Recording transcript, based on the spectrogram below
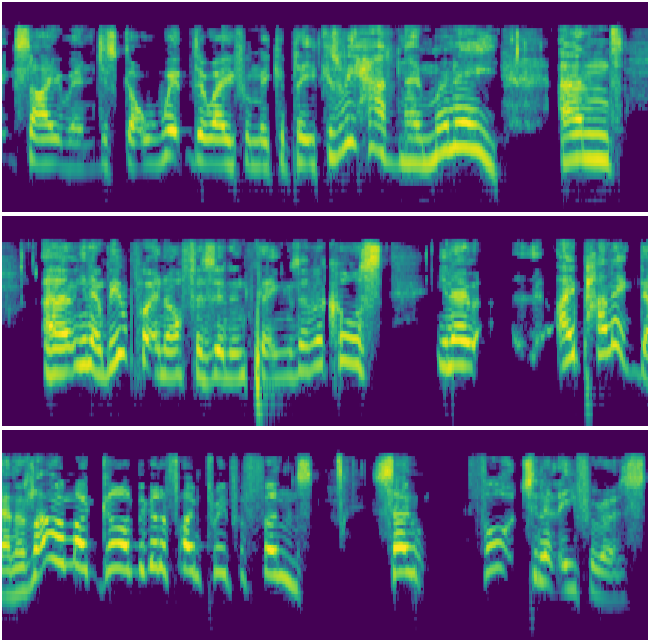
excitement just got whipped away from me completely because we had no money, and uh, you know we were putting offers in and things, and of course, you know, I panicked then. I was like, oh my god, we've got to find proof of funds. So fortunately for us,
